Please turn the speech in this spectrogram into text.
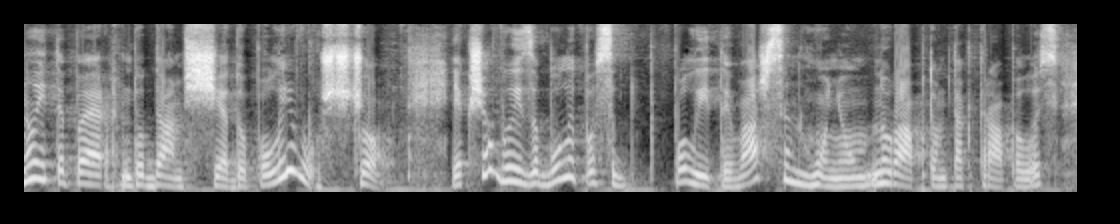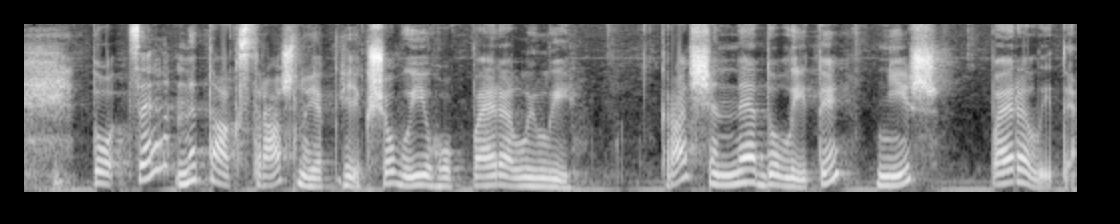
Ну і тепер додам ще до поливу, що якщо ви забули полити ваш сингоніум, ну раптом так трапилось, то це не так страшно, як якщо ви його перелили. Краще не долити, ніж перелити.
